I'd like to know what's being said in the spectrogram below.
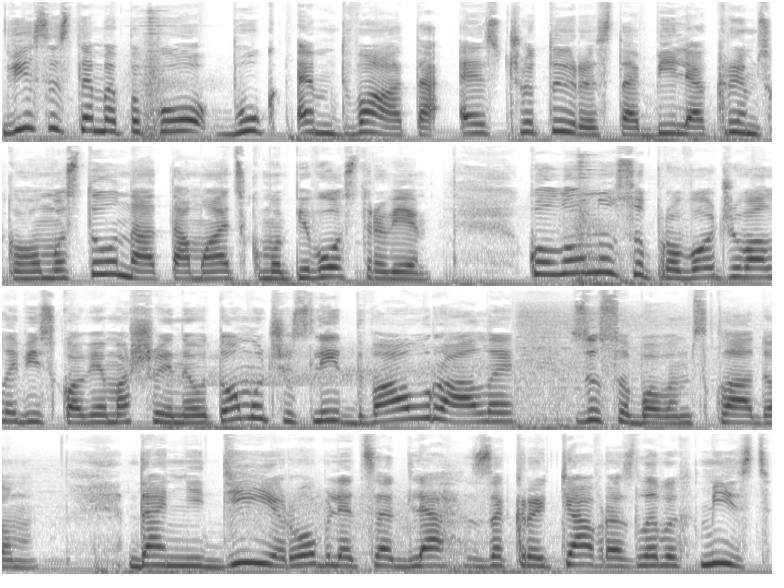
Дві системи ППО Бук М2 та С-400 біля Кримського мосту на Таманському півострові. Колону супроводжували військові машини, у тому числі два Урали з особовим складом. Дані дії робляться для закриття вразливих місць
